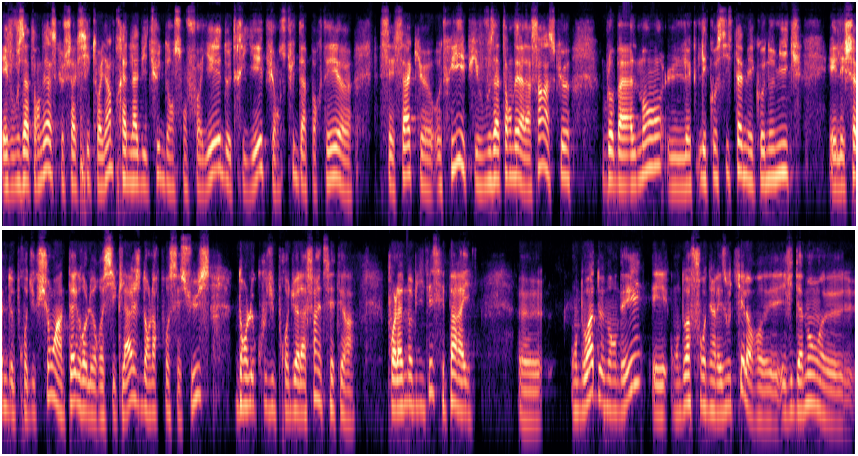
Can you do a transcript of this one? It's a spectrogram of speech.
et vous vous attendez à ce que chaque citoyen prenne l'habitude dans son foyer de trier, puis ensuite d'apporter ses sacs au tri, et puis vous vous attendez à la fin à ce que globalement l'écosystème économique et les chaînes de production intègrent le recyclage dans leur processus dans le coût du produit à la fin, etc. Pour la mobilité, c'est pareil. Euh, on doit demander et on doit fournir les outils. Alors euh, évidemment, euh,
